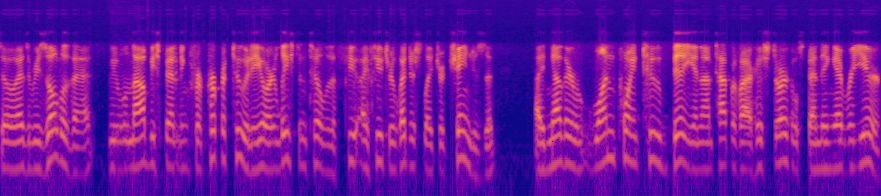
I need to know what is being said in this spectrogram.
So as a result of that, we will now be spending for perpetuity, or at least until the, a future legislature changes it, another 1.2 billion on top of our historical spending every year.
